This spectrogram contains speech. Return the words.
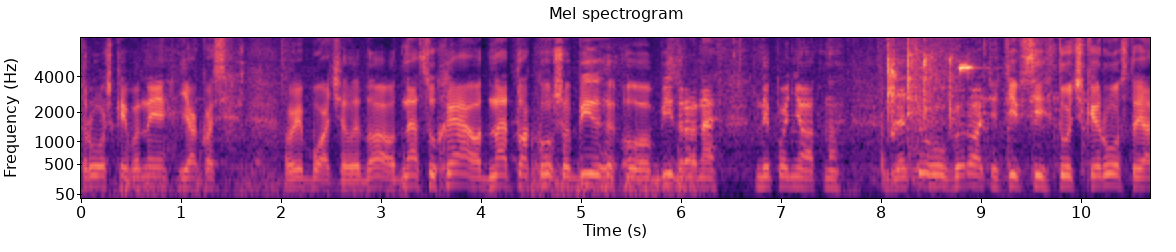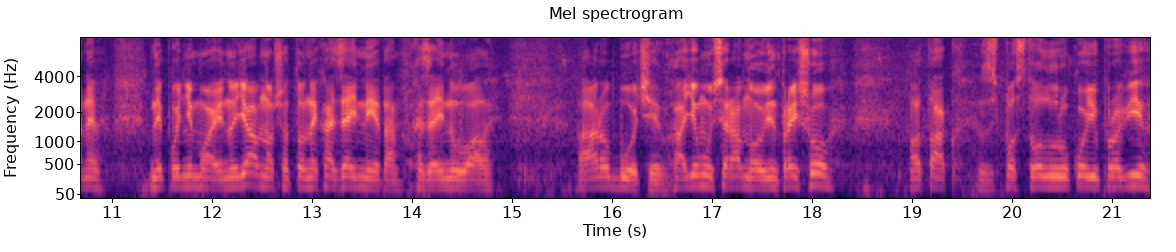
трошки вони якось ви бачили. Да? Одне сухе, одне також обі- обідране, непонятно. Для чого вбирати ті всі точки росту, я не, не розумію. Ну явно, що то не хазяйни там хазяйнували, а робочі. А йому все одно він прийшов, отак по стволу рукою провів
